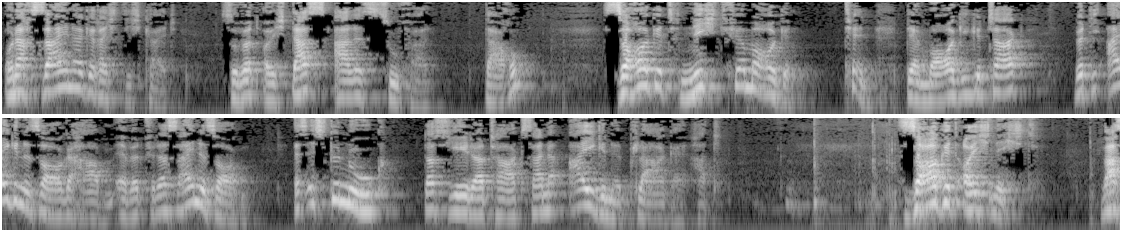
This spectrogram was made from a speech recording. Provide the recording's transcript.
und nach seiner Gerechtigkeit so wird euch das alles zufallen. Darum sorget nicht für morgen, denn der morgige Tag wird die eigene Sorge haben, er wird für das Seine sorgen. Es ist genug, dass jeder Tag seine eigene Plage hat. Sorget euch nicht. Was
